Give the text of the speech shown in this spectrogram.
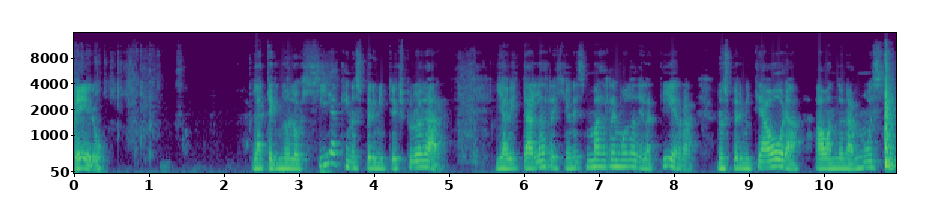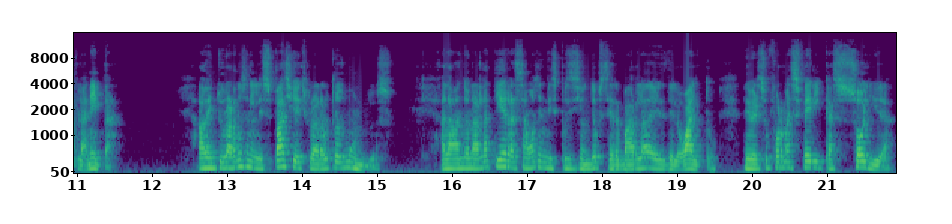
Pero la tecnología que nos permitió explorar y habitar las regiones más remotas de la Tierra nos permite ahora abandonar nuestro planeta, aventurarnos en el espacio y explorar otros mundos. Al abandonar la Tierra estamos en disposición de observarla desde lo alto, de ver su forma esférica sólida,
